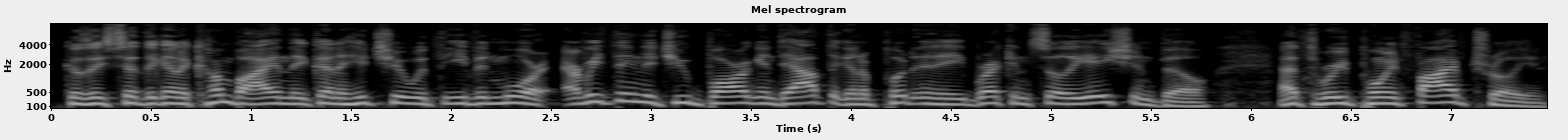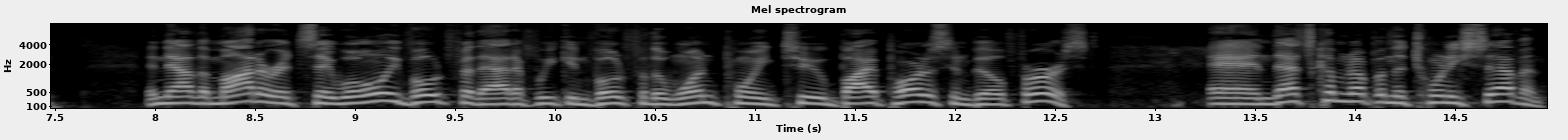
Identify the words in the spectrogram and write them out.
because they said they're going to come by and they're going to hit you with even more. Everything that you bargained out, they're going to put in a reconciliation bill at 3.5 trillion. And now the moderates say we'll only vote for that if we can vote for the 1.2 bipartisan bill first. And that's coming up on the 27th.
